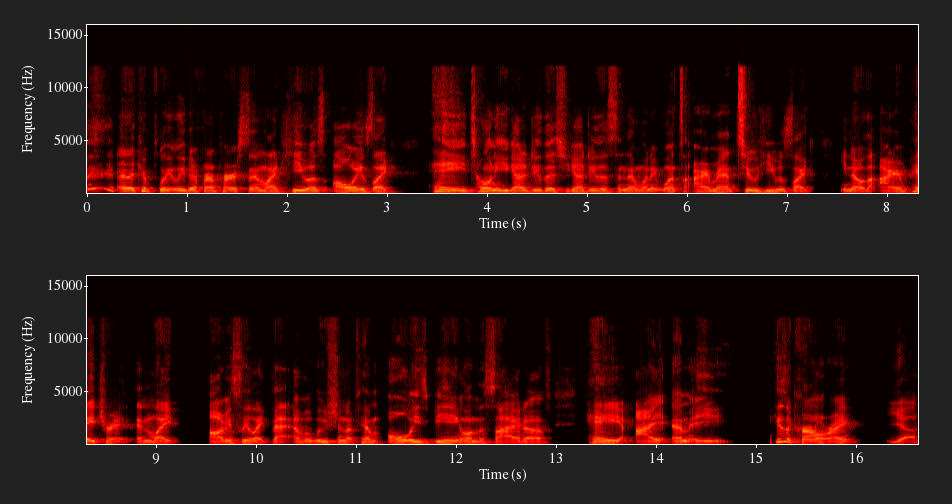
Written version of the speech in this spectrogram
and a completely different person like he was always like hey tony you got to do this you got to do this. And then when it went to iron man 2 he was like you know the iron patriot. And like obviously like that evolution of him always being on the side of hey i am a he's a colonel right yeah.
